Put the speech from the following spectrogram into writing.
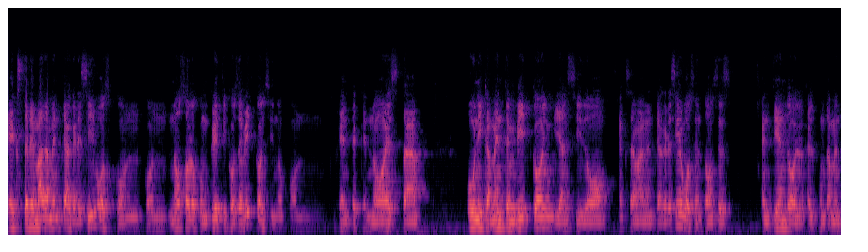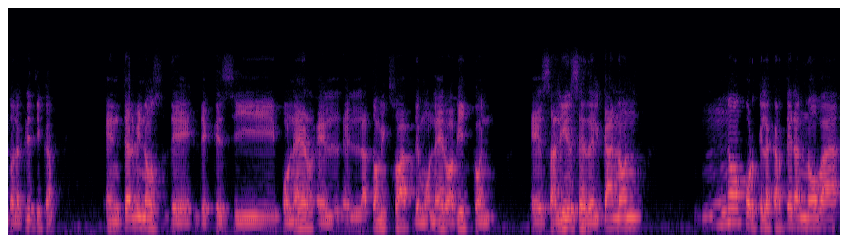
extremadamente agresivos con, con, no solo con críticos de Bitcoin, sino con gente que no está únicamente en Bitcoin y han sido extremadamente agresivos. Entonces, entiendo el, fundamento de la crítica. En términos de, de que si poner el, el, Atomic Swap de Monero a Bitcoin es salirse del canon, no, porque la cartera no va,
